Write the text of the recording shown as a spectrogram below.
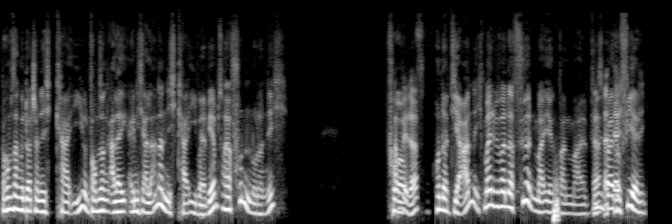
warum sagen wir in Deutschland nicht KI und warum sagen alle eigentlich alle anderen nicht KI? Weil wir haben es doch erfunden, oder nicht? Haben wir das? 100 Jahren? Ich meine, wir waren da führend mal irgendwann mal. Wie Ja, bei so ich- vielen. Ich,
